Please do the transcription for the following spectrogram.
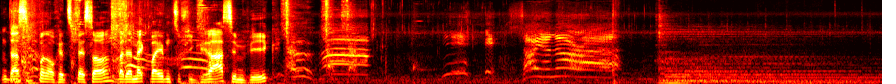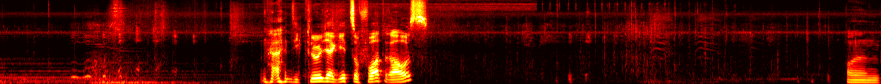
Das sieht man auch jetzt besser, weil der Mac war eben zu viel Gras im Weg. Die Claudia geht sofort raus. Und...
